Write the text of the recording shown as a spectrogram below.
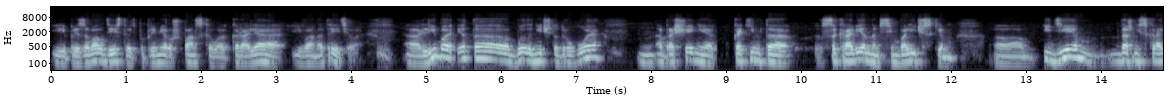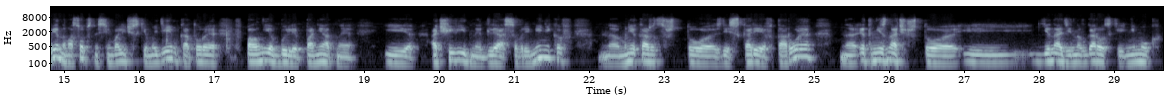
и призывал действовать по примеру шпанского короля Ивана III. А, либо это было нечто другое, обращение к каким-то сокровенным символическим а, идеям, даже не сокровенным, а собственно символическим идеям, которые вполне были понятны и очевидны для современников. А, мне кажется, что здесь скорее второе. Это не значит, что и Геннадий Новгородский не мог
